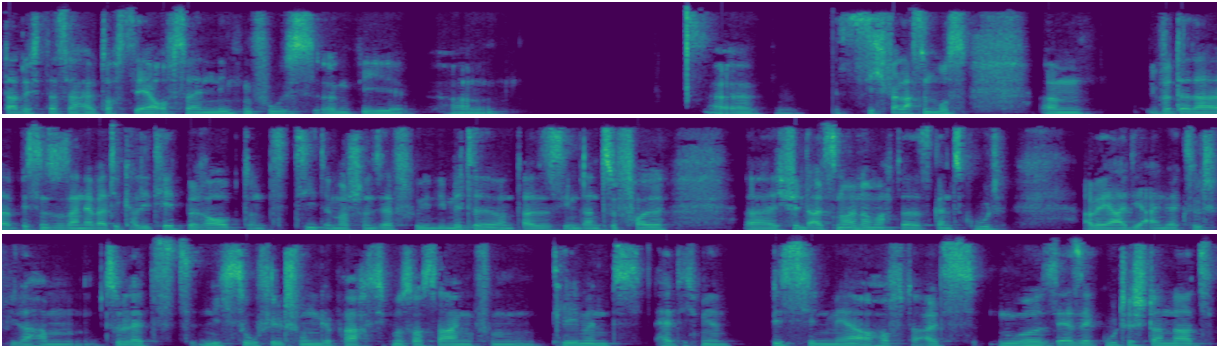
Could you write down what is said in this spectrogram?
dadurch, dass er halt doch sehr auf seinen linken Fuß irgendwie ähm, äh, sich verlassen muss, ähm, wird er da ein bisschen so seiner Vertikalität beraubt und zieht immer schon sehr früh in die Mitte und da ist es ihm dann zu voll. Äh, ich finde, als Neuner macht er das ganz gut. Aber ja, die Einwechselspieler haben zuletzt nicht so viel Schwung gebracht. Ich muss auch sagen, vom Clement hätte ich mir ein bisschen mehr erhofft als nur sehr, sehr gute Standards.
